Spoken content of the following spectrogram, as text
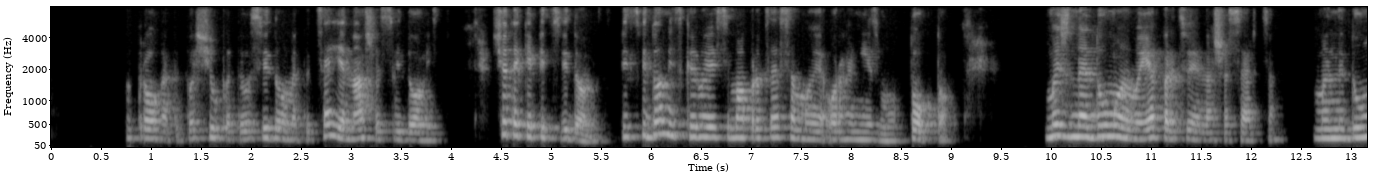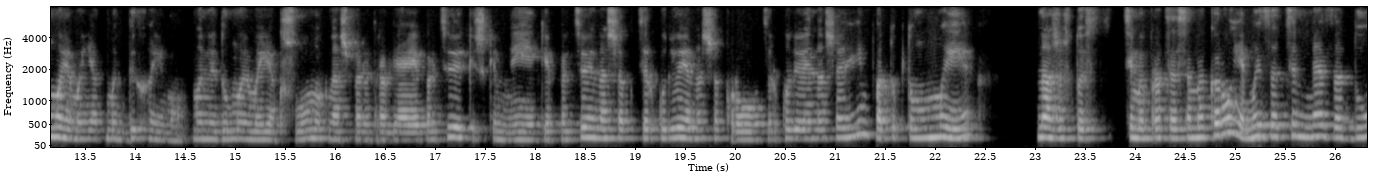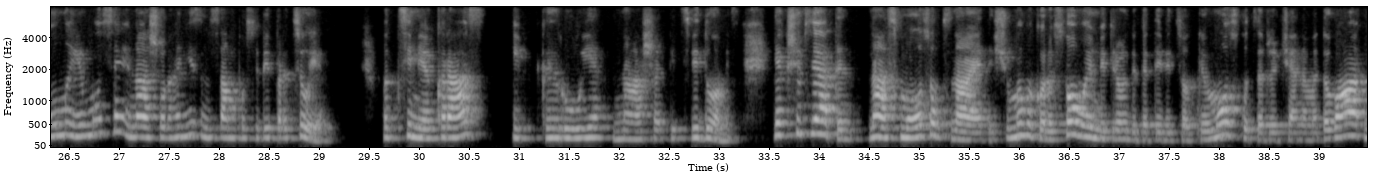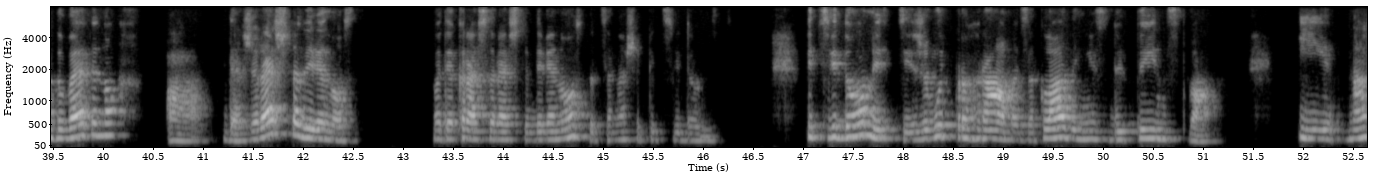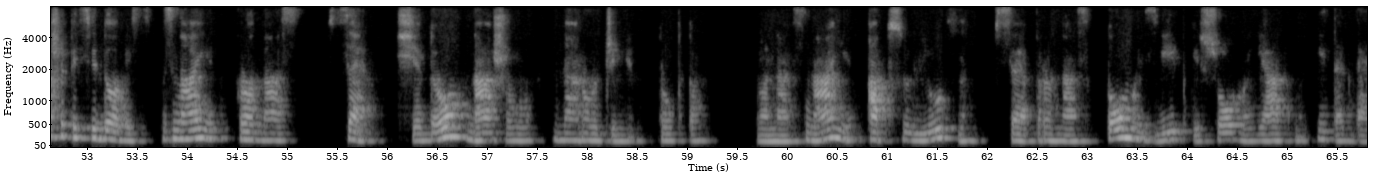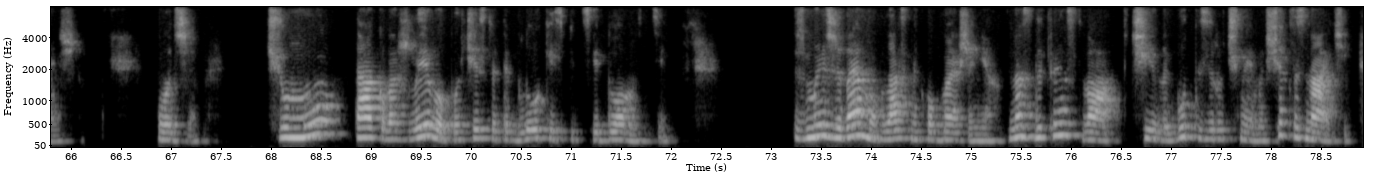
потрогати, пощупати, усвідомити, це є наша свідомість. Що таке підсвідомість? Підсвідомість керує всіма процесами організму. Тобто ми ж не думаємо, як працює наше серце. Ми не думаємо, як ми дихаємо. Ми не думаємо, як шлунок наш перетравляє, працює кишківник, як працює наша, циркулює наша кров, циркулює наша лімфа. Тобто ми, нас же хтось цими процесами керує, ми за цим не задумуємося, і наш організм сам по собі працює. От цим якраз і керує наша підсвідомість. Якщо взяти нас мозок, знаєте, що ми використовуємо від 3 до 5% мозку, це вже вченими доведено. А де ж решта 90? От якраз решта 90 це наша підсвідомість. Підсвідомості живуть програми, закладені з дитинства. І наша підсвідомість знає про нас все ще до нашого народження. Тобто вона знає абсолютно все про нас, хто ми, звідки, що ми, як ми і так далі. Отже, чому так важливо почистити блоки з підсвідомості? Ми живемо у власних обмеженнях. Нас з дитинства вчили бути зручними. Що це значить?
